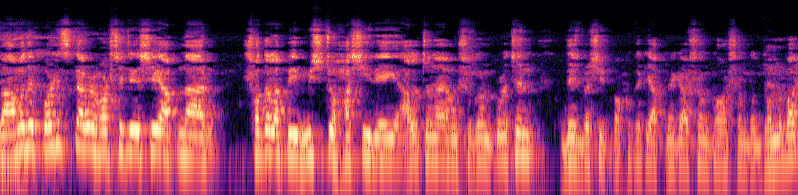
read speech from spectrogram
তো আমাদের পলিটিক্স ক্লাবের হটসিটে এসে আপনার সদালাপি মিষ্ট হাসির এই আলোচনায় অংশগ্রহণ করেছেন। দেশবাসীর পক্ষ থেকে আপনাকে অসংখ্য অসংখ্য ধন্যবাদ।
